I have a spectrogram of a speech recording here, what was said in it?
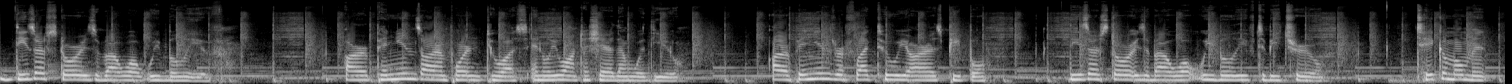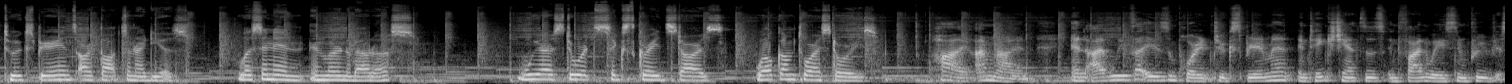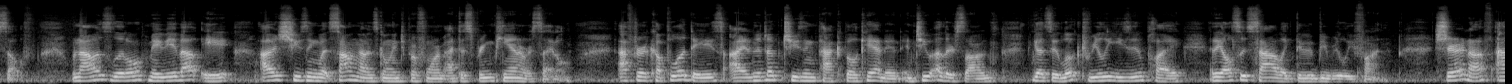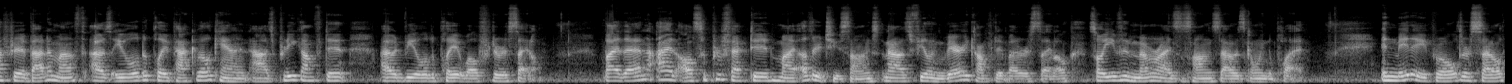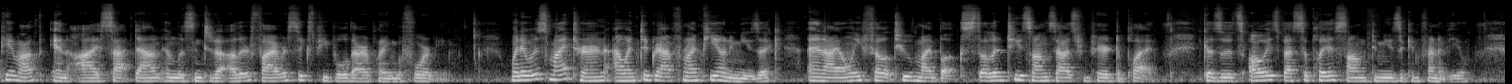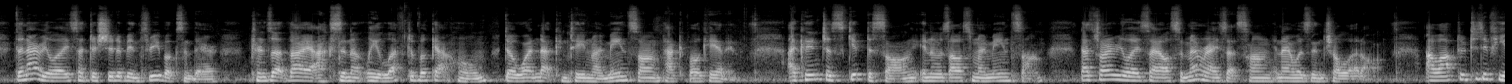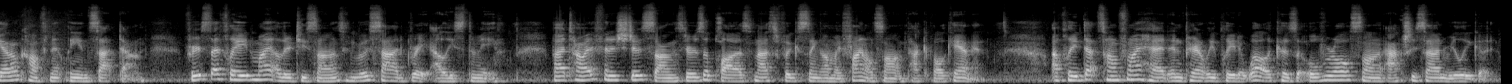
These are stories about what we believe. Our opinions are important to us and we want to share them with you. Our opinions reflect who we are as people. These are stories about what we believe to be true. Take a moment to experience our thoughts and ideas. Listen in and learn about us. We are Stewart's sixth grade stars. Welcome to our stories. Hi, I'm Ryan, and I believe that it is important to experiment and take chances and find ways to improve yourself. When I was little, maybe about eight, I was choosing what song I was going to perform at the spring piano recital. After a couple of days, I ended up choosing Pachelbel Canon and two other songs because they looked really easy to play and they also sounded like they would be really fun. Sure enough, after about a month, I was able to play Pachelbel Canon. I was pretty confident I would be able to play it well for the recital. By then, I had also perfected my other two songs, and I was feeling very confident about the recital, so I even memorized the songs I was going to play. In mid April, the recital came up, and I sat down and listened to the other five or six people that were playing before me. When it was my turn, I went to grab for my piano music, and I only felt two of my books, the other two songs I was prepared to play, because it's always best to play a song to music in front of you. Then I realized that there should have been three books in there. Turns out that I accidentally left a book at home, the one that contained my main song, Pachelbel Canon. I couldn't just skip the song, and it was also my main song. That's when I realized I also memorized that song, and I wasn't in trouble at all. I walked up to the piano confidently and sat down. First, I played my other two songs, and both sounded great, at least to me. By the time I finished those songs, there was applause, and I was focusing on my final song, Pachelbel Canon. I played that song from my head and apparently played it well because the overall song actually sounded really good.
